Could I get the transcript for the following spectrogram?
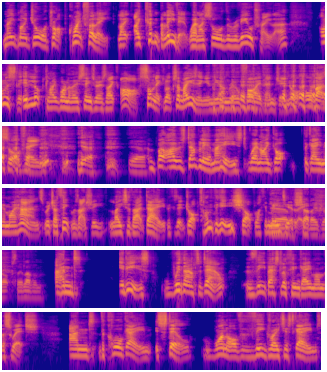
made my jaw drop quite fully. Like I couldn't believe it when I saw the reveal trailer. Honestly, it looked like one of those things where it's like, oh, Sonic looks amazing in the Unreal 5 engine, or, or that sort of thing. yeah, yeah. But I was doubly amazed when I got the game in my hands, which I think was actually later that day because it dropped on the eShop like Yeah, immediately the shadow drops, they love them. and it is without a doubt the best looking game on the Switch. And the core game is still one of the greatest games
